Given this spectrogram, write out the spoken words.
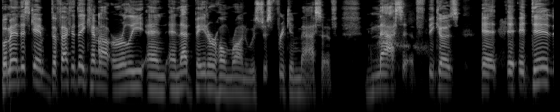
But man, this game, the fact that they came out early and and that Bader home run was just freaking massive, massive because it it, it did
